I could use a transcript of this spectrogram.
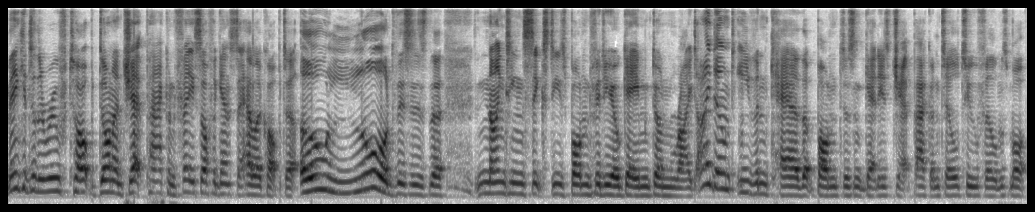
make it to the rooftop, don a jetpack, and face off against a helicopter. Oh lord, this is the 1960s Bond video game done right. I don't even care that Bond doesn't get his jetpack until two films more.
